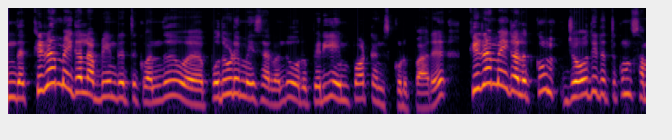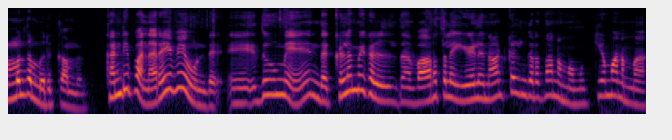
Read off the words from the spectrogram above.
இந்த கிழமைகள் அப்படின்றதுக்கு வந்து பொதுவுடைமை சார் வந்து ஒரு பெரிய இம்பார்ட்டன்ஸ் கொடுப்பாரு. கிழமைகளுக்கும் ஜோதிடத்துக்கும் சம்பந்தம் இருக்கா மேம்? கண்டிப்பா நிறையவே உண்டு. எ- எதுவுமே இந்த கிழமைகள் இந்த வாரத்துல ஏழு நாட்கள்ங்கிறது தான் நம்ம முக்கியமா நம்ம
